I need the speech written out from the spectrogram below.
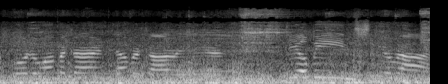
Half loaded lumber car and number car right there. Steel beams, steel there.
